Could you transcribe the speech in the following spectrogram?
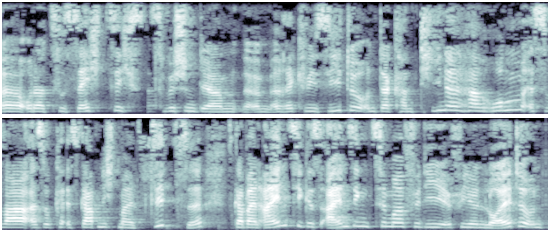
äh, oder zu 60 zwischen der ähm, Requisite und der Kantine herum. Es war also es gab nicht mal Sitze. Es gab ein einziges Einsingzimmer für die vielen Leute und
